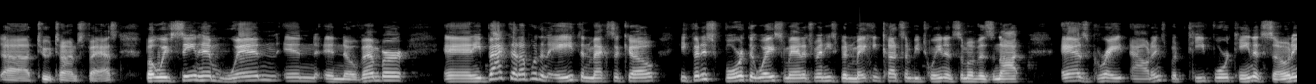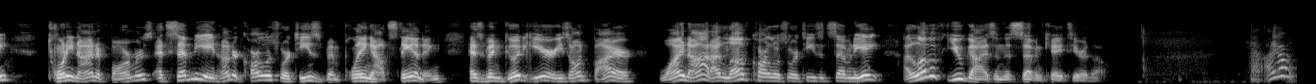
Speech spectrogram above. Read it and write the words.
uh, two times fast. But we've seen him win in in November and he backed that up with an eighth in Mexico. He finished fourth at Waste Management. He's been making cuts in between in some of his not as great outings, but T14 at Sony, 29 at Farmers. At 7,800, Carlos Ortiz has been playing outstanding, has been good here. He's on fire. Why not? I love Carlos Ortiz at 78. I love a few guys in this 7K tier, though. Yeah, I don't.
